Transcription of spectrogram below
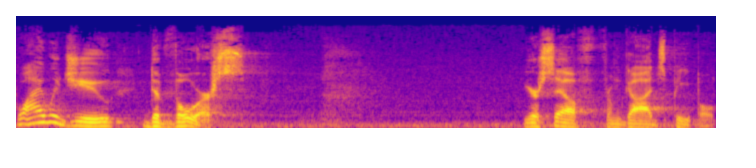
Why would you divorce yourself from God's people?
